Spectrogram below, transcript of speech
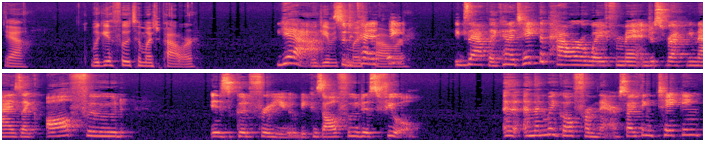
Yeah. We give food too much power. Yeah. We give it so too much power. Take, exactly. Kind of take the power away from it and just recognize like all food is good for you because all food is fuel. And, and then we go from there. So I think taking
